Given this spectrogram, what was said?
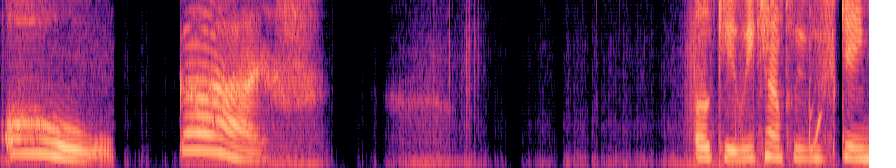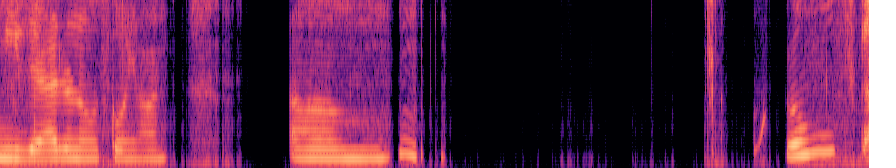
Oh, gosh. Okay, we can't play this game either. I don't know what's going on. Um, hmm. Rolling Sky.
